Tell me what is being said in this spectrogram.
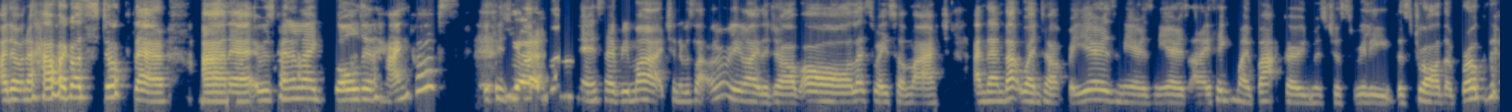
I don't know how I got stuck there. And uh, it was kind of like golden handcuffs because you yeah. bonus every March, and it was like, I don't really like the job. Oh, let's wait till March. And then that went on for years and years and years. And I think my background was just really the straw that broke the,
